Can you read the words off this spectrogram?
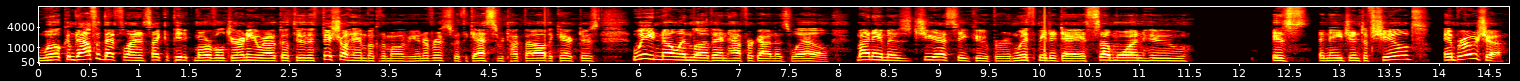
Welcome to Alphabet Flight, encyclopedic Marvel journey, where I'll go through the official handbook of the Marvel Universe with the guests. We talk about all the characters we know and love and have forgotten as well. My name is Jesse Cooper, and with me today is someone who is an agent of Shield, Ambrosia.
